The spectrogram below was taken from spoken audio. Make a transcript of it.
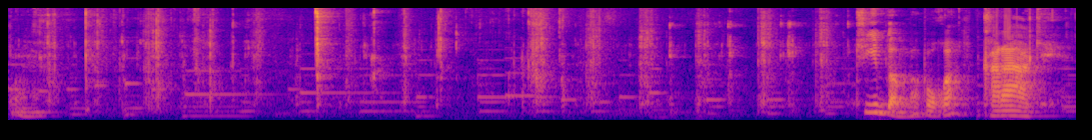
어. 튀김도 한번 맛보가? 가라하게.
